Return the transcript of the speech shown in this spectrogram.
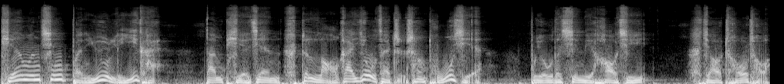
田文清本欲离开，但瞥见这老盖又在纸上涂写，不由得心里好奇，要瞅瞅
